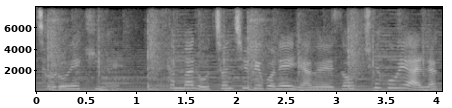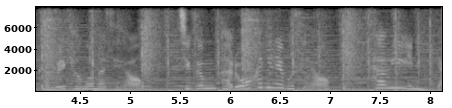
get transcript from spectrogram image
절호의 기회. 35,700원의 야외에서 최고의 안락함을 경험하세요. 지금 바로 확인해보세요. 4위입니다.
